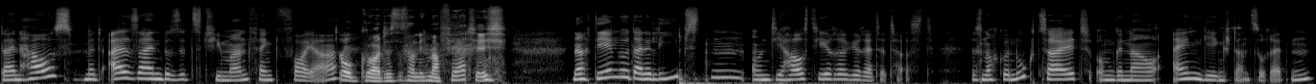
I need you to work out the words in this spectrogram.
Dein Haus mit all seinen Besitztümern fängt Feuer, Oh Gott, es ist noch nicht mal fertig. nachdem du deine Liebsten und die Haustiere gerettet hast. Ist noch genug Zeit, um genau einen Gegenstand zu retten.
